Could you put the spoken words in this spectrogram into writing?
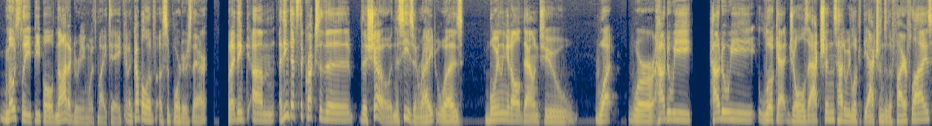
mostly people not agreeing with my take, and a couple of, of supporters there. But I think um, I think that's the crux of the the show and the season, right? Was boiling it all down to what were how do we how do we look at Joel's actions? How do we look at the actions of the Fireflies?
